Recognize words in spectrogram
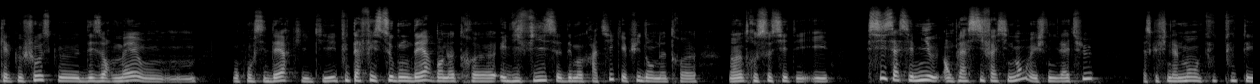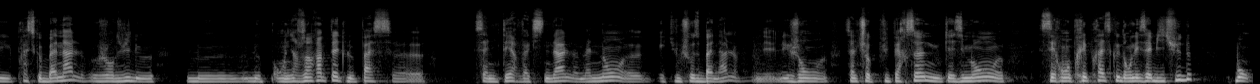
quelque chose que désormais on, considère qui, est tout à fait secondaire dans notre édifice démocratique et puis dans notre, dans notre société. Et si ça s'est mis en place si facilement, et je finis là-dessus, parce que finalement tout, est presque banal aujourd'hui, on y reviendra peut-être, le pass euh, sanitaire, vaccinal, maintenant, euh, est une chose banale. Les, gens, ça ne choque plus personne, quasiment. Euh, c'est rentré presque dans les habitudes. Bon,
